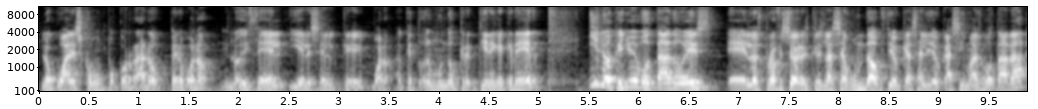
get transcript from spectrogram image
lo cual es como un poco raro, pero bueno, lo dice él y él es el que, bueno, el que todo el mundo tiene que creer. Y lo que yo he votado es eh, los profesores, que es la segunda opción que ha salido casi más votada,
